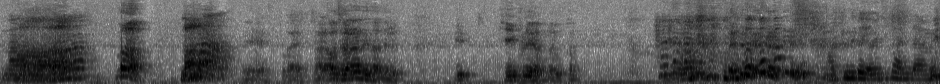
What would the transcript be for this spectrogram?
마. 마. 마. 네, 좋아요. 잘, 어, 잘하네 다들. 이, 개인 플레이 한번 해볼까? 아, 좀더 연습한 다음에.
